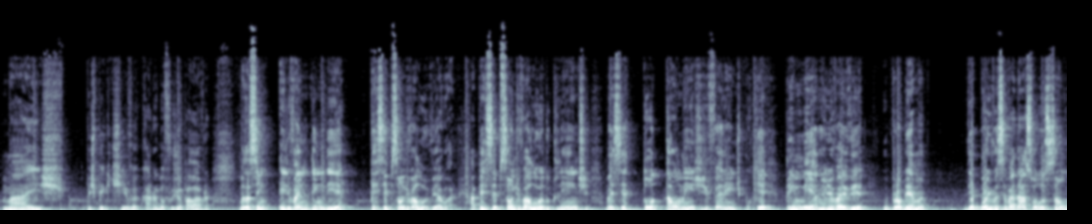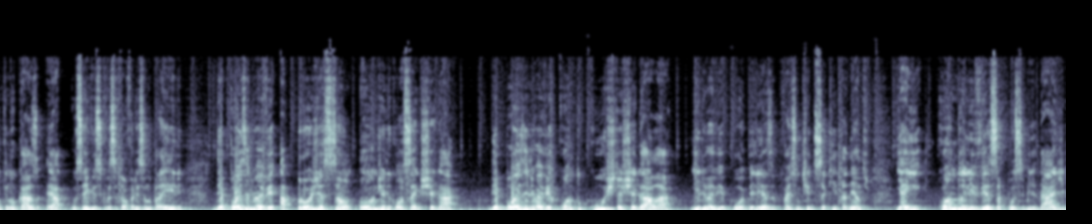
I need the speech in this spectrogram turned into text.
mas perspectiva, caramba, fugiu a palavra. Mas assim, ele vai entender percepção de valor, vê agora. A percepção de valor do cliente vai ser totalmente diferente, porque primeiro ele vai ver o problema, depois você vai dar a solução, que no caso é o serviço que você está oferecendo para ele. Depois ele vai ver a projeção, onde ele consegue chegar. Depois ele vai ver quanto custa chegar lá. E ele vai ver, pô, beleza, faz sentido isso aqui, tá dentro. E aí, Quando ele vê essa possibilidade,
